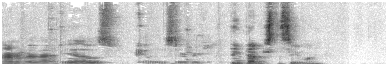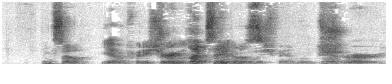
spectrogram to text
I remember that. Yeah, that was kind of disturbing. I think that was the same one. I think so. Yeah, I'm pretty sure. Sure, it let's a say it was. gnomish family. Yeah. Sure.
